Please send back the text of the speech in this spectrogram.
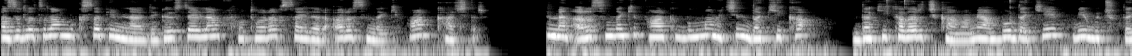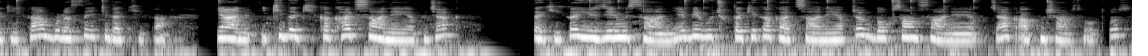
Hazırlatılan bu kısa filmlerde gösterilen fotoğraf sayıları arasındaki fark kaçtır? Şimdi ben arasındaki farkı bulmam için dakika dakikaları çıkarmam. Yani buradaki 1,5 dakika, burası 2 dakika. Yani 2 dakika kaç saniye yapacak? 2 dakika 120 saniye. 1,5 dakika kaç saniye yapacak? 90 saniye yapacak. 60 artı 30.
